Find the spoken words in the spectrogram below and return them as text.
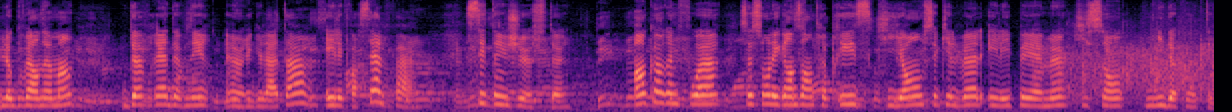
le gouvernement devrait devenir un régulateur et les forcer à le faire. C'est injuste. Encore une fois, ce sont les grandes entreprises qui ont ce qu'ils veulent et les PME qui sont mis de côté.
